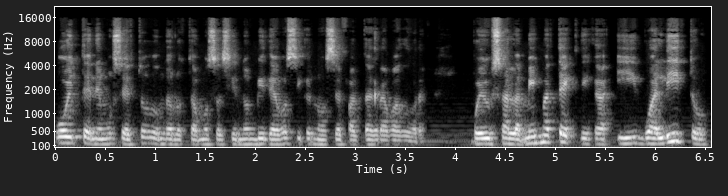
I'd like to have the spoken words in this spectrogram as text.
Hoy tenemos esto donde lo estamos haciendo en video, así que no hace falta grabadora. Voy a usar la misma técnica igualito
